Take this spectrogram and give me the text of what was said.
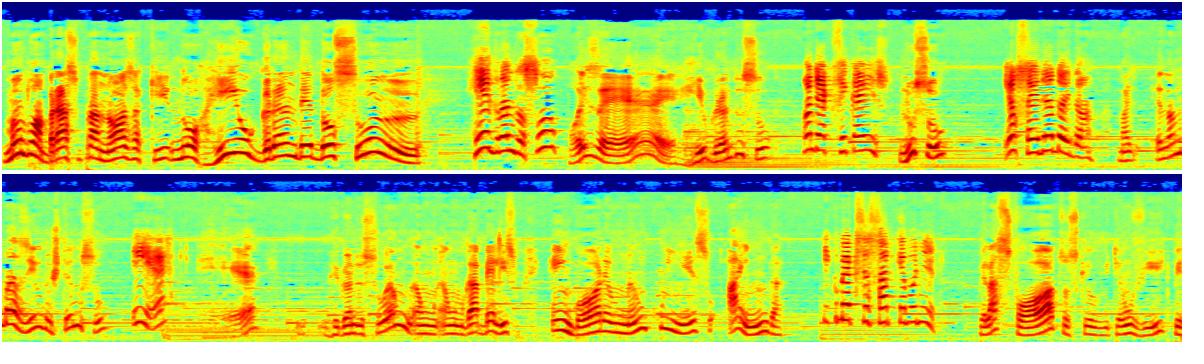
Manda um abraço para nós aqui no Rio Grande do Sul. Rio Grande do Sul? Pois é, Rio Grande do Sul. Onde é que fica isso? No Sul. Eu sei, né, doidão? Mas é lá no Brasil, no extremo sul. E é? É, o Rio Grande do Sul é um, é um, é um lugar belíssimo, embora eu não conheço ainda. E como é que você sabe que é bonito? Pelas fotos que eu vi- tenho vídeo, pe-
